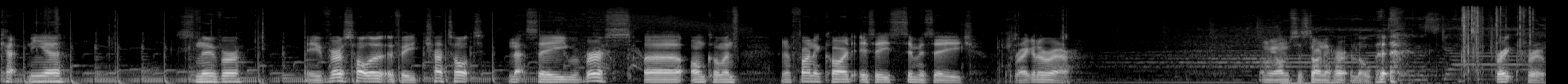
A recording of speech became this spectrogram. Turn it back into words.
Catnia, Snover, a reverse holo of a Chatot, and that's a reverse uh, and the final card is a Simisage, regular rare. My arms are starting to hurt a little bit. Breakthrough.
